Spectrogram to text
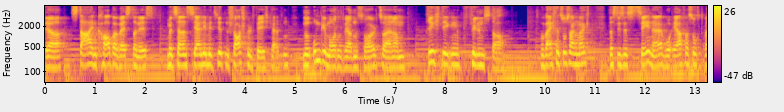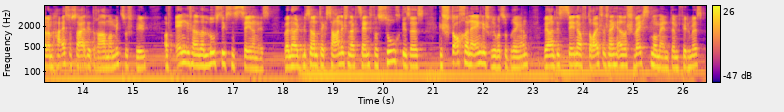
der Star in Cowboy-Western ist mit seinen sehr limitierten Schauspielfähigkeiten nun umgemodelt werden soll zu einem richtigen Filmstar. Wobei ich dazu sagen möchte, dass diese Szene, wo er versucht, bei einem High Society Drama mitzuspielen, auf Englisch eine der lustigsten Szenen ist weil er halt mit seinem texanischen Akzent versucht, dieses gestochene Englisch rüberzubringen, während die Szene auf Deutsch wahrscheinlich einer der schwächsten Momente im Film ist,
